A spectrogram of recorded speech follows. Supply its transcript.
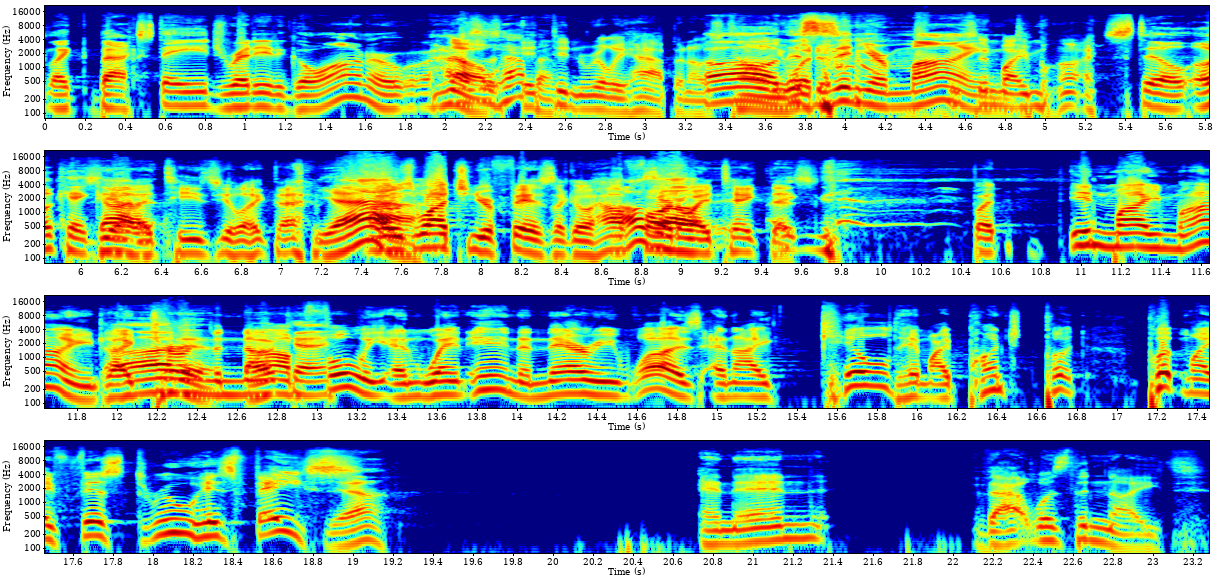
like backstage ready to go on, or how no, does this happen? it didn't really happen. I was Oh, telling you this what- is in your It's mind. in my mind. Still, okay, See got how I tease you like that? Yeah. I was watching your face. I go, how I far do I take this? I- but in my mind, I turned it. the knob Okay. fully and went in, and there he was, and I killed him. I punched, put, put my fist through his face. yeah, And then that was the night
